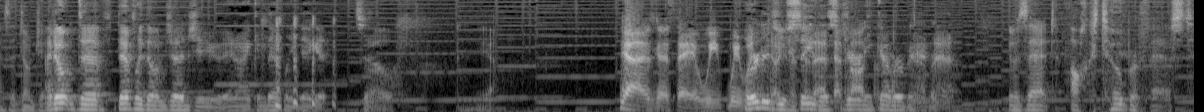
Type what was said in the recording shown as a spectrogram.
I said don't judge. I don't def- definitely don't judge you, and I can definitely dig it. So Yeah, yeah. I was gonna say we we. Where did you see this That's Journey awesome. cover band at? It was at Oktoberfest.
